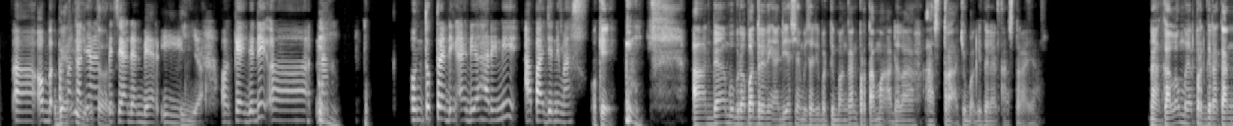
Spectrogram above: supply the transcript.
eh, oh, BRI, perbankannya betul. BCA dan BRI. Iya. Oke, jadi eh, nah untuk trading idea hari ini apa aja nih Mas? Oke, ada beberapa trading ideas yang bisa dipertimbangkan. Pertama adalah Astra. Coba kita lihat Astra ya. Nah, kalau melihat pergerakan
